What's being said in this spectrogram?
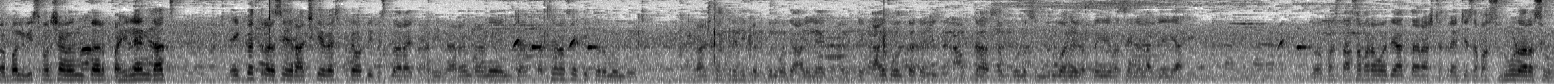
तब्बल वीस वर्षानंतर पहिल्यांदाच एकत्र असे राजकीय व्यासपीठावरती दिसणार आहेत आणि नारायण राणे यांच्या प्रचारासाठी खरं म्हणजे राज ठाकरे हे कणकुलीमध्ये आलेले आहेत आणि ते काय बोलतात त्याची उत्सुकता संपूर्ण सिंधुदुर्ग आणि रत्नागिरीवासियांना लागलेली आहे. जवळपास तासाभरामध्ये आता राज ठाकरेंची सभा सुरू होणार असून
